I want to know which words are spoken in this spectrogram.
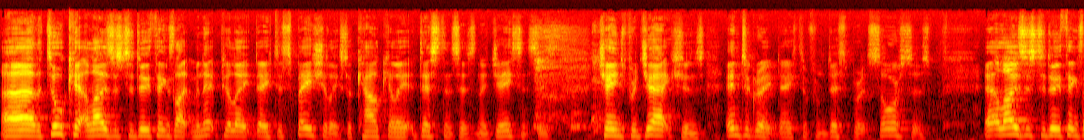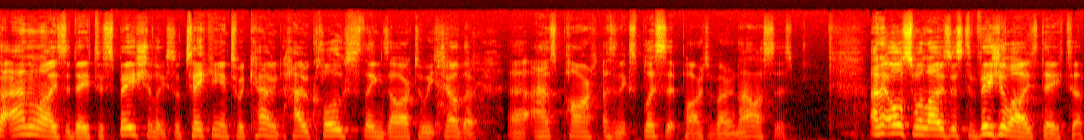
Uh, the toolkit allows us to do things like manipulate data spatially, so calculate distances and adjacencies, change projections, integrate data from disparate sources. It allows us to do things like analyze the data spatially, so taking into account how close things are to each other uh, as part, as an explicit part of our analysis. And it also allows us to visualize data.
